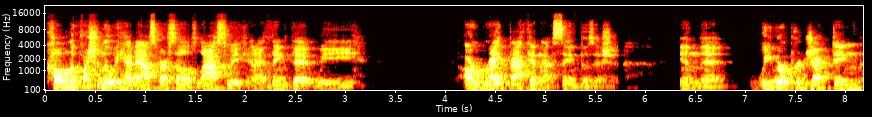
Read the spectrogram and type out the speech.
Colm, the question that we had to ask ourselves last week, and I think that we are right back in that same position in that we were projecting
